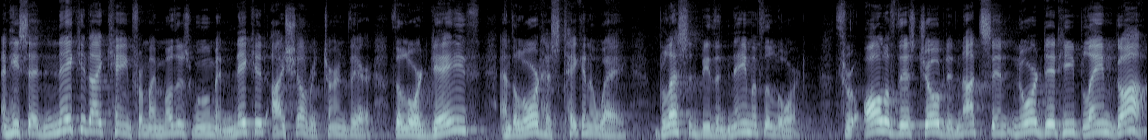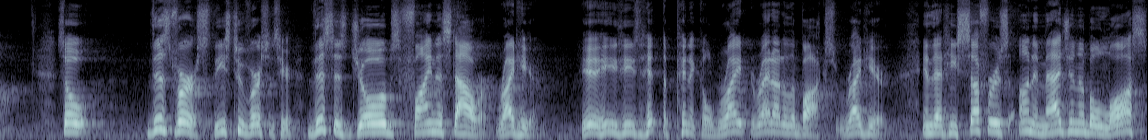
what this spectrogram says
And he said, naked I came from my mother's womb and naked I shall return there. The Lord gave and the Lord has taken away. Blessed be the name of the Lord. Through all of this, Job did not sin, nor did he blame God. So this verse, these two verses here, this is Job's finest hour, right here. He, he's hit the pinnacle right, right out of the box, right here, in that he suffers unimaginable loss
